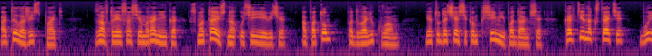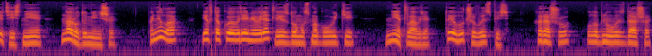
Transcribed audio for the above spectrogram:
а ты ложись спать. Завтра я совсем раненько смотаюсь на Усеевича, а потом подвалю к вам. Я туда часиком к семи подамся. Картина, кстати, будет яснее, народу меньше». «Поняла. Я в такое время вряд ли из дома смогу уйти». «Нет, Лавря, ты лучше выспись». «Хорошо», — улыбнулась Даша.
